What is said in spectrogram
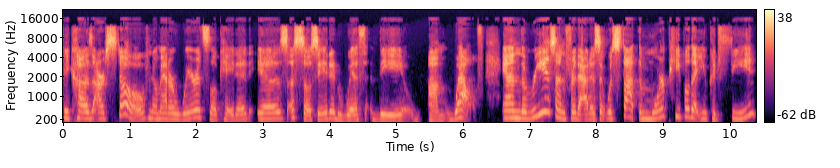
because our stove, no matter where it's located, is associated with the um, wealth. And the reason for that is it was thought the more people that you could feed,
